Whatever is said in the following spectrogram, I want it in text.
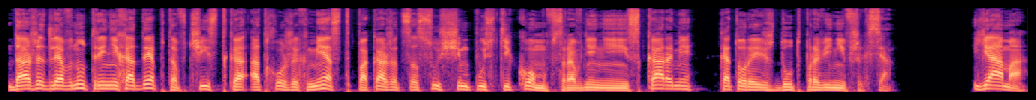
Даже для внутренних адептов чистка отхожих мест покажется сущим пустяком в сравнении с карами, которые ждут провинившихся. Яма.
